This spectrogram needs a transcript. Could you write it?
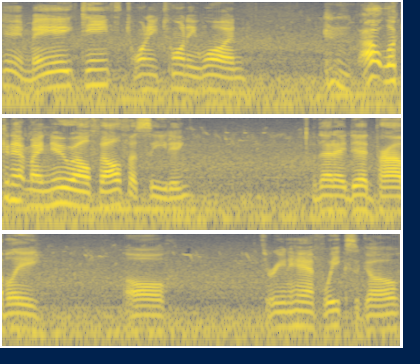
Okay, May 18th, 2021. Out looking at my new alfalfa seeding that I did probably, oh, three and a half weeks ago.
